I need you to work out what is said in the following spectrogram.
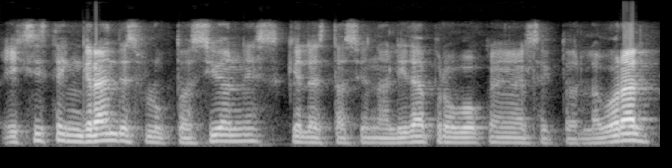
Existen grandes fluctuaciones que la estacionalidad provoca en el sector laboral.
